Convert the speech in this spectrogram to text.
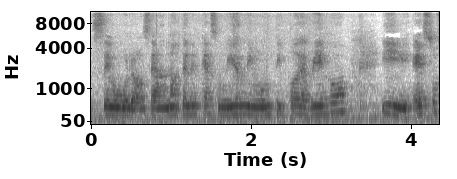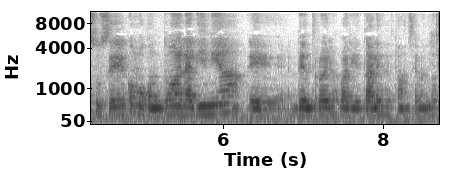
seguro. O sea, no tenés que asumir ningún tipo de riesgo. Y eso sucede como con toda la línea eh, dentro de los varietales de Estancia Mendoza.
